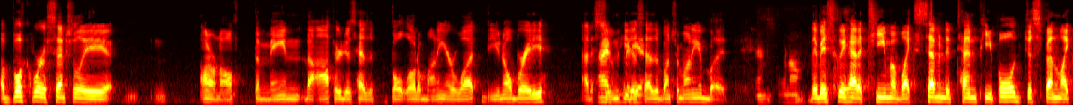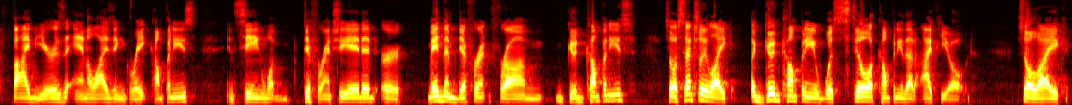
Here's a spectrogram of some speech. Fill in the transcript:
a book where essentially, I don't know if the main, the author just has a boatload of money or what. Do you know Brady? I'd assume he just has a bunch of money, but I don't know. they basically had a team of like seven to ten people just spend like five years analyzing great companies and seeing what differentiated or made them different from good companies. So essentially, like a good company was still a company that IPO'd. So like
